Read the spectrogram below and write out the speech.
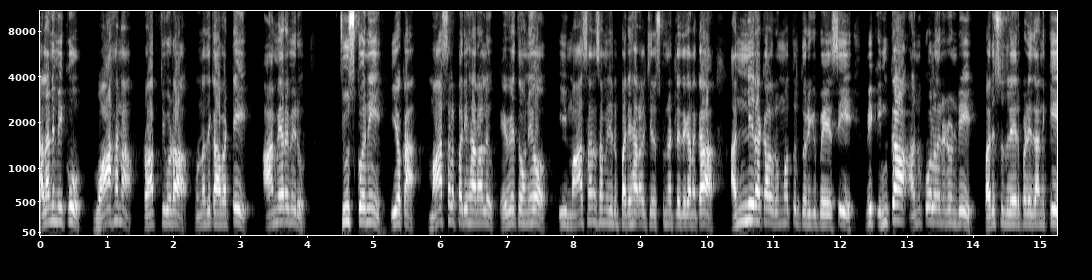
అలానే మీకు వాహన ప్రాప్తి కూడా ఉన్నది కాబట్టి ఆ మేర మీరు చూసుకొని ఈ యొక్క మాసాల పరిహారాలు ఏవైతే ఉన్నాయో ఈ మాసానికి సంబంధించిన పరిహారాలు చేసుకున్నట్లయితే కనుక అన్ని రకాల రుమ్మత్తులు తొలగిపోయేసి మీకు ఇంకా అనుకూలమైనటువంటి పరిస్థితులు ఏర్పడేదానికి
